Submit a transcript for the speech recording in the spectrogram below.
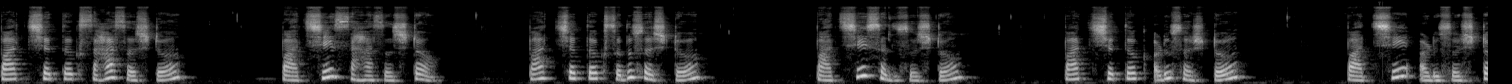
पाच शतक सहासष्ट पाचशे सहासष्ट पाच शतक सदुसष्ट पाचशे सदुसष्ट पाच शतक अडुसष्ट पाचशे अडुसष्ट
